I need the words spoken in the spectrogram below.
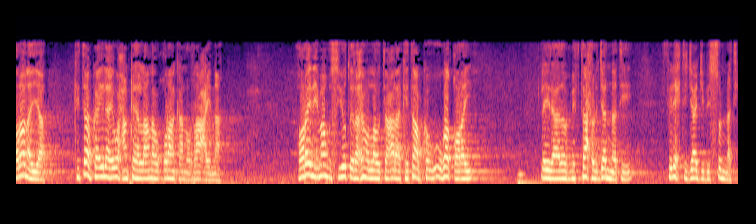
odhanaya kitaabka ilaahay waxaan ka helna annagu qur-aankaanu raacaynaa horeyna imaamu siyuuطi raximah اllahu tacaala kitaabka uu uga qoray la yidhaahdo miftaaxu اljannati fi اlاxtijaaji bالsunnati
